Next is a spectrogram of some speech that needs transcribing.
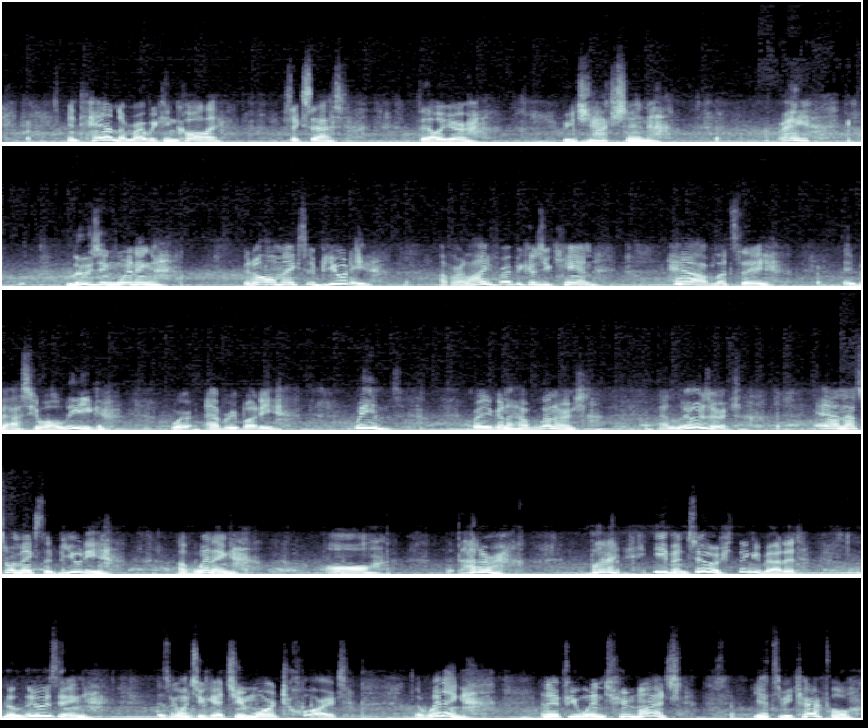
in tandem, right? We can call it success, failure, rejection, right? Losing, winning, it all makes a beauty of our life, right? Because you can't have, let's say, a basketball league where everybody wins, where you're gonna have winners and losers. And that's what makes the beauty of winning all the better. But even too, if you think about it, the losing is going to get you more towards the winning. And if you win too much, you have to be careful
